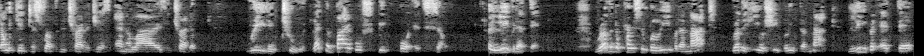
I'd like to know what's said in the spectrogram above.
don't get disrupted and try to just analyze and try to read into it. Let the Bible speak for itself and leave it at that. Whether the person believe it or not, whether he or she believe it or not, leave it at that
